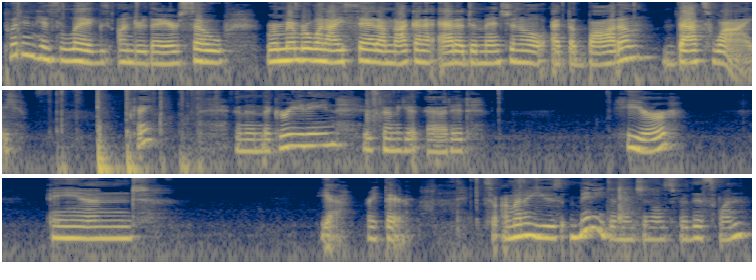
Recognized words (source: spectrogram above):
putting his legs under there. So remember when I said I'm not going to add a dimensional at the bottom? That's why. Okay. And then the greeting is going to get added here. And yeah, right there. So I'm going to use mini dimensionals for this one.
